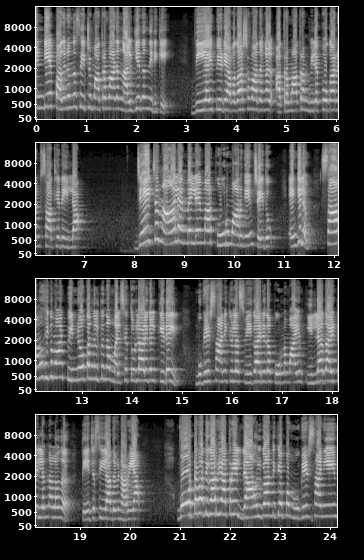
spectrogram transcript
എൻ ഡി എ പതിനൊന്ന് സീറ്റ് മാത്രമാണ് നൽകിയതെന്നിരിക്കെ വി ഐ പിയുടെ അവകാശവാദങ്ങൾ അത്രമാത്രം വിലപ്പോകാനും സാധ്യതയില്ല. ജയിച്ച നാല് എം എൽ എമാർ കൂറുമാറുകയും ചെയ്തു. എങ്കിലും സാമൂഹികമായി പിന്നോക്കം നിൽക്കുന്ന മത്സ്യത്തൊഴിലാളികൾക്കിടയിൽ മുകേഷ് സാനിക്കുള്ള സ്വീകാര്യത പൂർണമായും ഇല്ലാതായിട്ടില്ലെന്നുള്ളത് തേജസ്വി യാദവിന് അറിയാം. വോട്ടർ അധികാർ യാത്രയിൽ രാഹുൽ ഗാന്ധിക്കൊപ്പം മുകേഷ് സാനിയെയും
